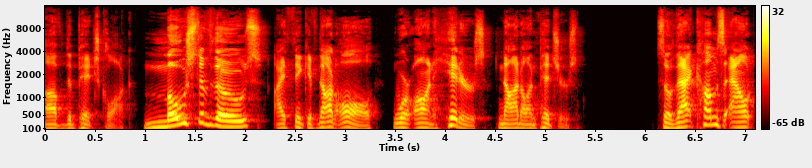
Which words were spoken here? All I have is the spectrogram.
of the pitch clock. Most of those, I think, if not all, were on hitters, not on pitchers. So that comes out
